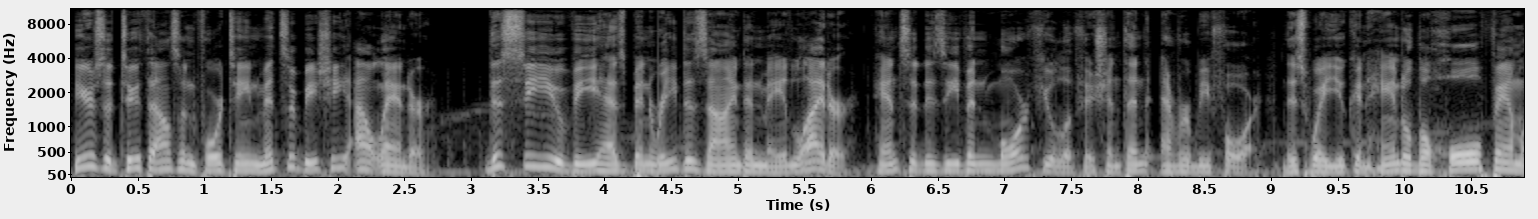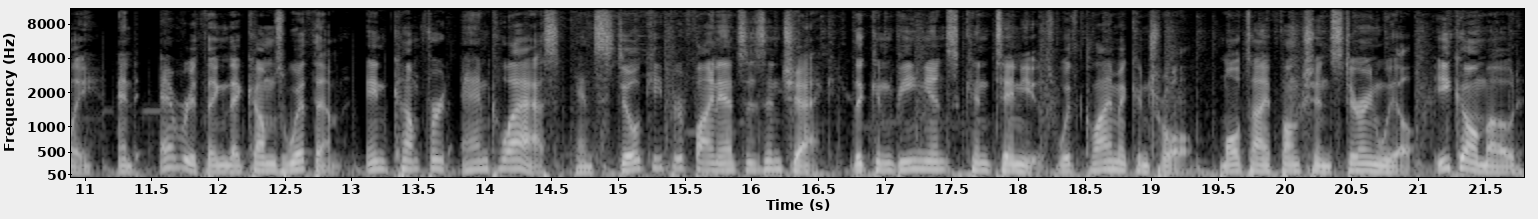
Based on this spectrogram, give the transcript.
Here's a 2014 Mitsubishi Outlander. This CUV has been redesigned and made lighter, hence it is even more fuel efficient than ever before. This way you can handle the whole family and everything that comes with them in comfort and class and still keep your finances in check. The convenience continues with climate control, multi-function steering wheel, eco mode,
